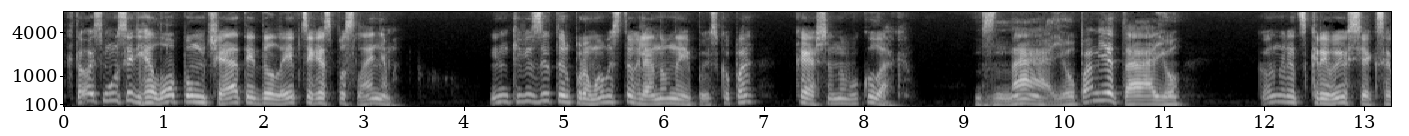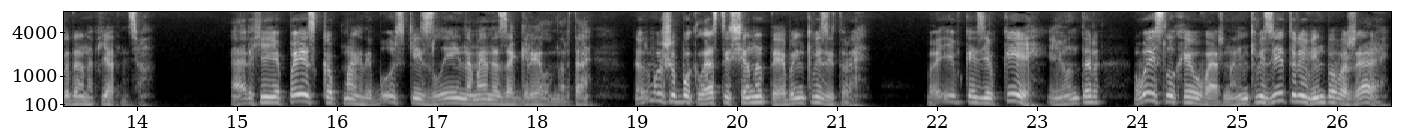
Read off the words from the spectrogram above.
Хтось мусить галопом мчати до Лейпцига з посланням. Інквізитор промовисто глянув на єпископа, кашанув у кулак. Знаю, пам'ятаю. Конрад скривився, як середа на п'ятницю. Архієпископ Магдебурзький злий на мене за Греленорта, тож мушу покластися на тебе, інквізитора. Твої вказівки, Юнтер, вислухай уважно. Інквізиторів він поважає.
